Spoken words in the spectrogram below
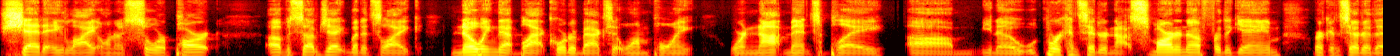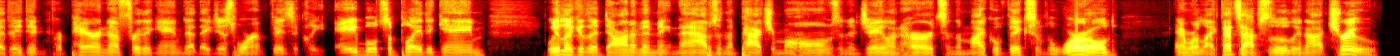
shed a light on a sore part of a subject, but it's like knowing that black quarterbacks at one point were not meant to play. Um, you know, we're considered not smart enough for the game. We're considered that they didn't prepare enough for the game, that they just weren't physically able to play the game. We look at the Donovan McNabbs and the Patrick Mahomes and the Jalen Hurts and the Michael Vicks of the world, and we're like, that's absolutely not true.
